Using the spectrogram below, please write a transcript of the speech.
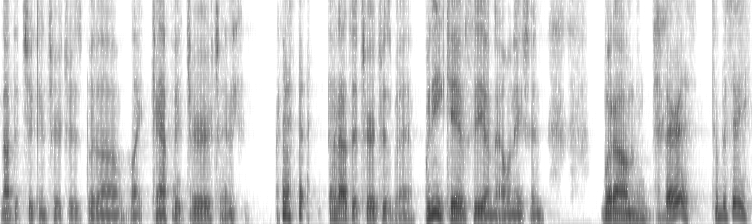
not the chicken churches, but um like Catholic Church and shout out to churches, man. We need KFC on Now Nation. But um, There is Tuba City.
